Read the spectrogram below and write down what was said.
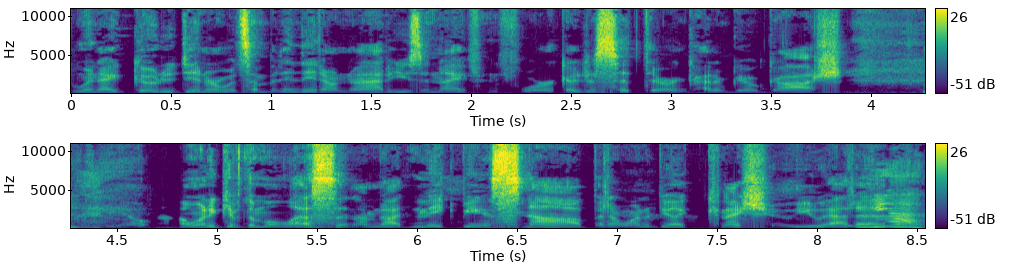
when I go to dinner with somebody they don't know how to use a knife and fork, I just sit there and kind of go, "Gosh, you know, I want to give them a lesson. I'm not make being a snob, but I want to be like, can I show you how to yeah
